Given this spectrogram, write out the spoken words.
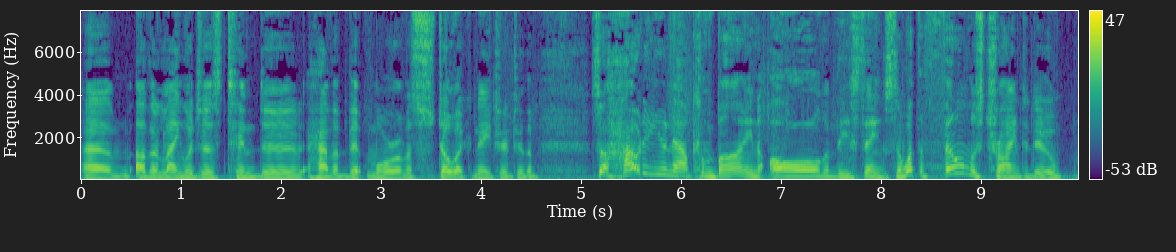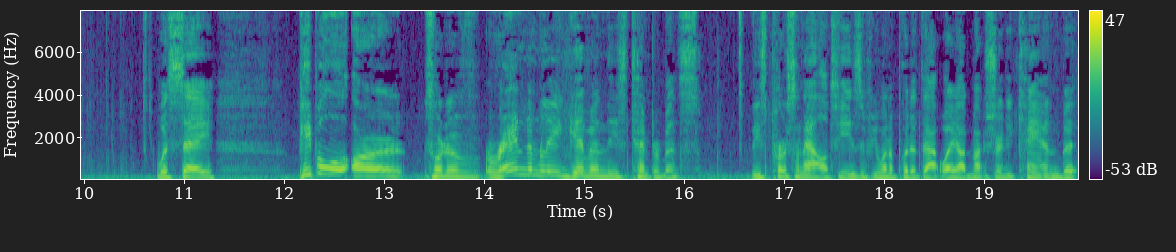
Um, other languages tend to have a bit more of a stoic nature to them. So, how do you now combine all of these things? So, what the film was trying to do was say people are sort of randomly given these temperaments, these personalities, if you want to put it that way. I'm not sure you can, but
